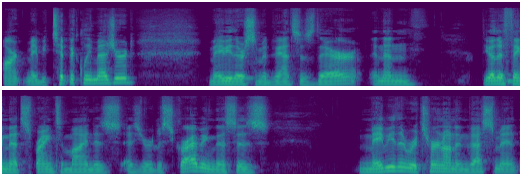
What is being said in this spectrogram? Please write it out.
aren't maybe typically measured. Maybe there's some advances there, and then the other thing that sprang to mind is as you're describing this is maybe the return on investment,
